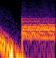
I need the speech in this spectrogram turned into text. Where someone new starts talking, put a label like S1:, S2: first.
S1: you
